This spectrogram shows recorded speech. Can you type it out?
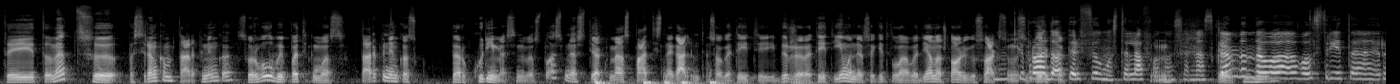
Tai tuomet pasirenkam tarpininką, svarbu labai patikimas tarpininkas, per kurį mes investuosim, nes tiek mes patys negalim tiesiog ateiti į biržą ir ateiti į įmonę ir sakyti, labą dieną, aš noriu jūsų akcijų. Kaip rodo per filmus telefonus, nes skambindavo Wall Street ir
